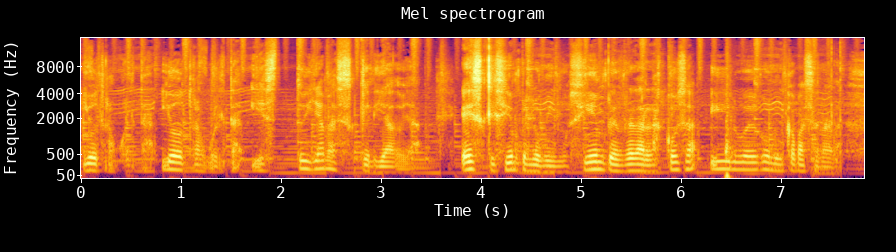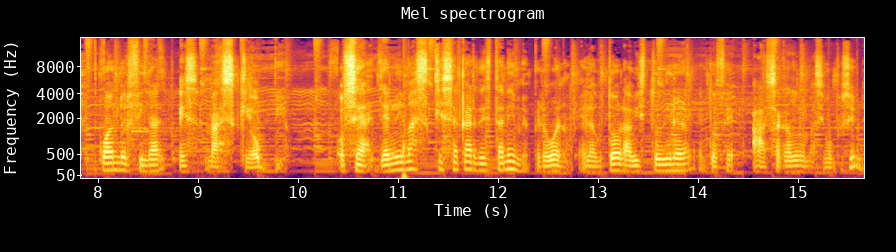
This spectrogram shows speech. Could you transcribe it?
y otra vuelta y otra vuelta y estoy ya más que liado ya. Es que siempre es lo mismo, siempre enredan las cosas y luego nunca pasa nada, cuando el final es más que obvio. O sea, ya no hay más que sacar de este anime, pero bueno, el autor ha visto dinero, entonces ha sacado lo máximo posible.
